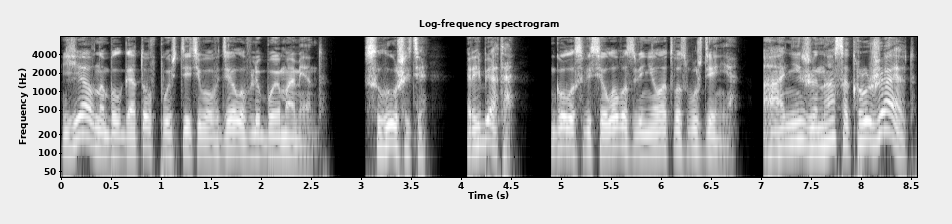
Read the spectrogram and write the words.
явно был готов пустить его в дело в любой момент. «Слушайте, ребята!» — голос Веселова звенел от возбуждения. «А они же нас окружают!»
